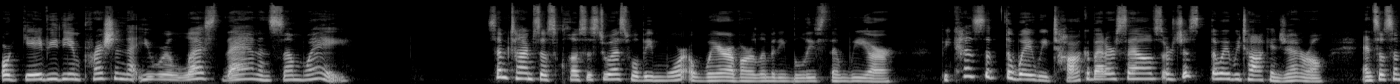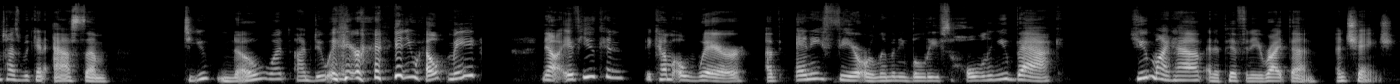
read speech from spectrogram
or gave you the impression that you were less than in some way. Sometimes those closest to us will be more aware of our limiting beliefs than we are because of the way we talk about ourselves or just the way we talk in general. And so sometimes we can ask them, do you know what I'm doing here? can you help me? Now, if you can become aware of any fear or limiting beliefs holding you back, you might have an epiphany right then and change.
